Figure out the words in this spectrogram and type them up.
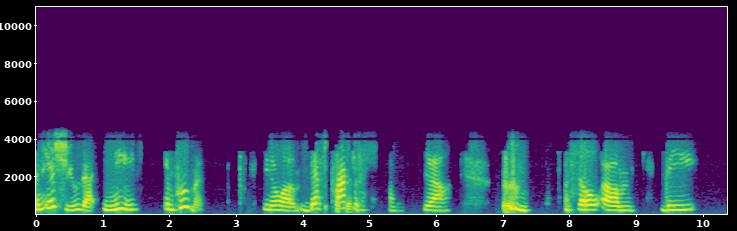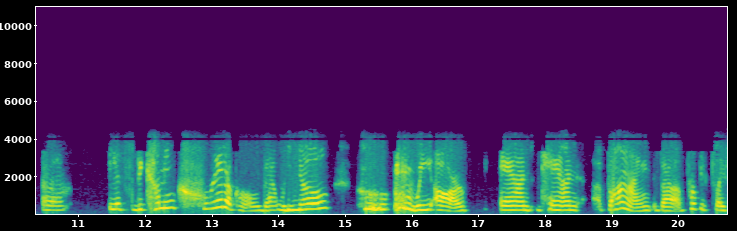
an issue that needs improvement? You know, um, best practice. Um, yeah. so um, the uh, it's becoming critical that we know who we are and can find the perfect place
